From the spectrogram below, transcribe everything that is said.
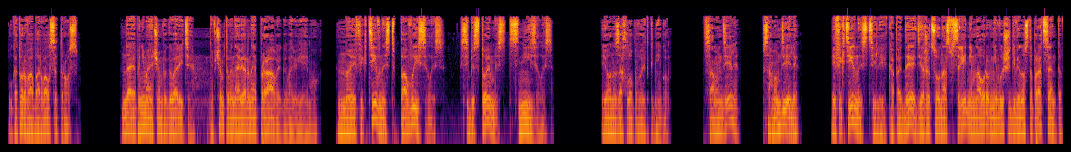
у которого оборвался трос. Да, я понимаю, о чем вы говорите. В чем-то вы, наверное, правы, говорю я ему. Но эффективность повысилась, себестоимость снизилась. И он захлопывает книгу. В самом деле? В самом деле. Эффективность или КПД держится у нас в среднем на уровне выше 90%,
